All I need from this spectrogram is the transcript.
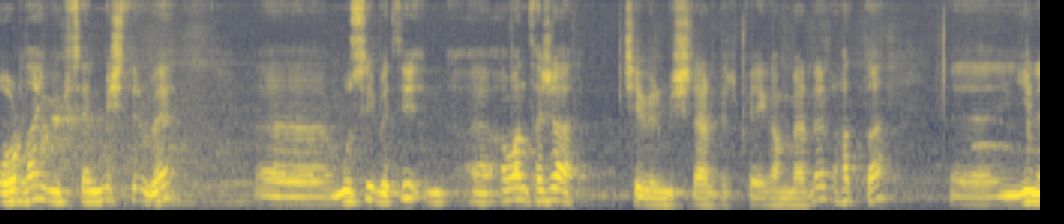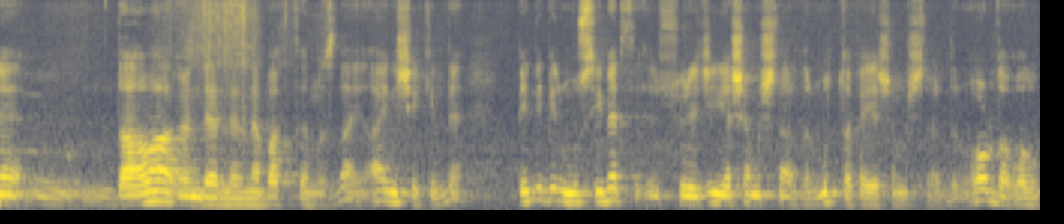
oradan yükselmiştir ve e, musibeti e, avantaja çevirmişlerdir peygamberler. Hatta e, yine dava önderlerine baktığımızda aynı şekilde belli bir musibet süreci yaşamışlardır. Mutlaka yaşamışlardır. Orada ol-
